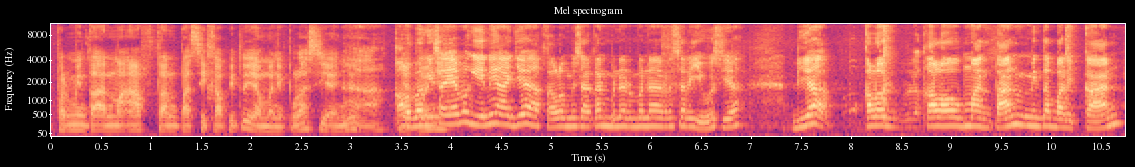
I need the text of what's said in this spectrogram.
permintaan maaf tanpa sikap itu ya manipulasi aja. Nah, kalau bagi saya mah gini aja, kalau misalkan benar-benar serius ya, dia kalau kalau mantan minta balikan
